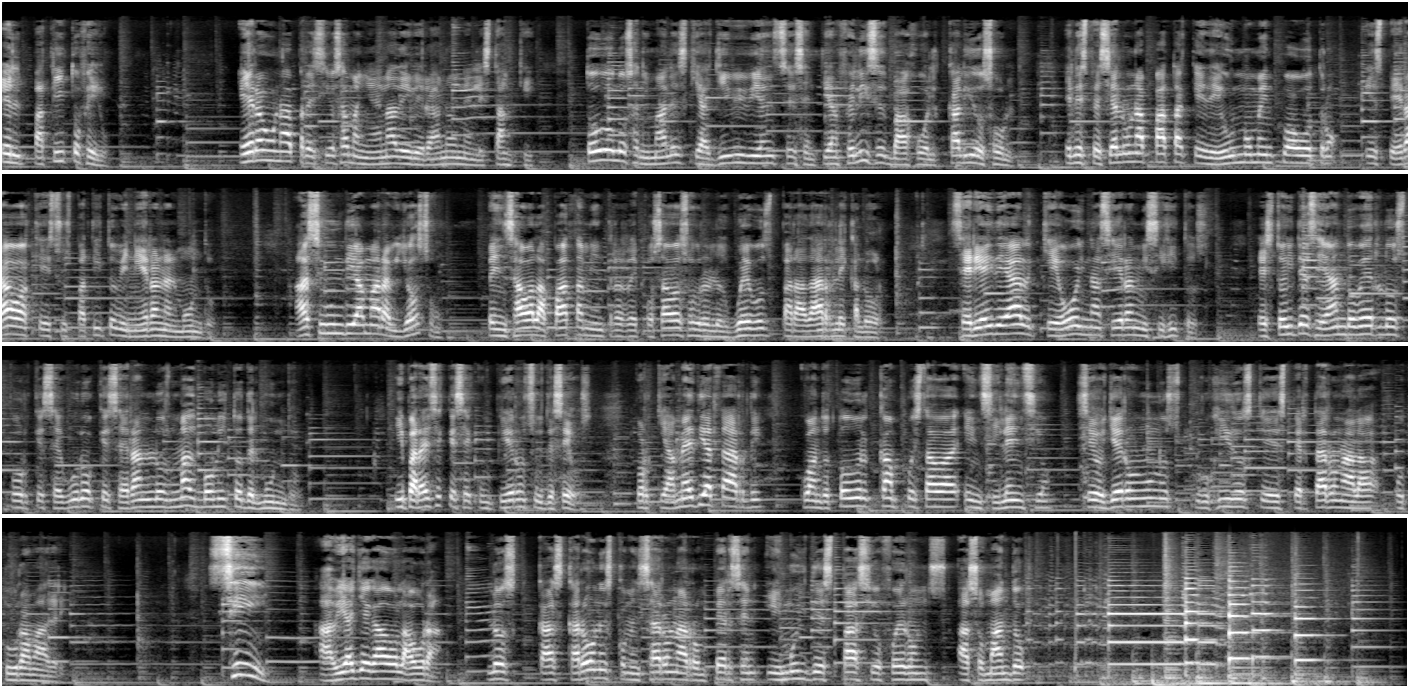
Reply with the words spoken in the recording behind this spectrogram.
El patito feo. Era una preciosa mañana de verano en el estanque. Todos los animales que allí vivían se sentían felices bajo el cálido sol, en especial una pata que de un momento a otro esperaba que sus patitos vinieran al mundo. Hace un día maravilloso, pensaba la pata mientras reposaba sobre los huevos para darle calor. Sería ideal que hoy nacieran mis hijitos. Estoy deseando verlos porque seguro que serán los más bonitos del mundo. Y parece que se cumplieron sus deseos, porque a media tarde, cuando todo el campo estaba en silencio, se oyeron unos crujidos que despertaron a la futura madre. Sí, había llegado la hora. Los cascarones comenzaron a romperse y muy despacio fueron asomando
